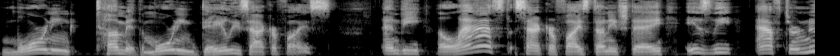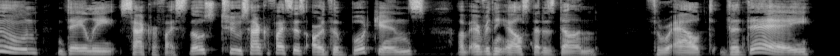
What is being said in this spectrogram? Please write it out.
morning tamid, the morning daily sacrifice. And the last sacrifice done each day is the afternoon daily sacrifice. Those two sacrifices are the bookends of everything else that is done throughout the day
